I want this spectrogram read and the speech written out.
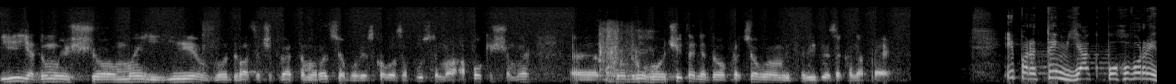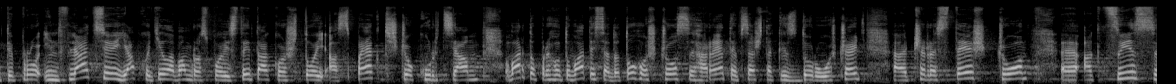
І я думаю, що ми її в 2024 році обов'язково запустимо. А поки що ми е, до другого читання доопрацьовуємо відповідний законопроект. І перед тим як поговорити про інфляцію, я б хотіла вам розповісти також той аспект, що курцям варто приготуватися до того, що сигарети все ж таки здорожчають е, через те, що е, акциз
